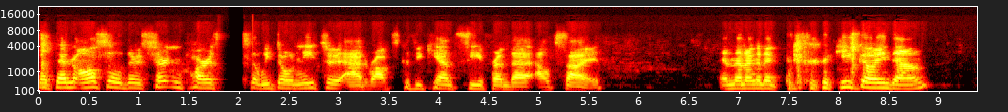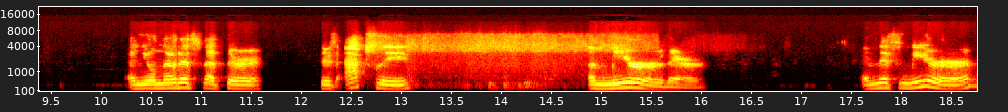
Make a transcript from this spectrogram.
but then also there's certain parts that we don't need to add rocks because you can't see from the outside. And then I'm gonna keep going down and you'll notice that there, there's actually a mirror there. And this mirror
